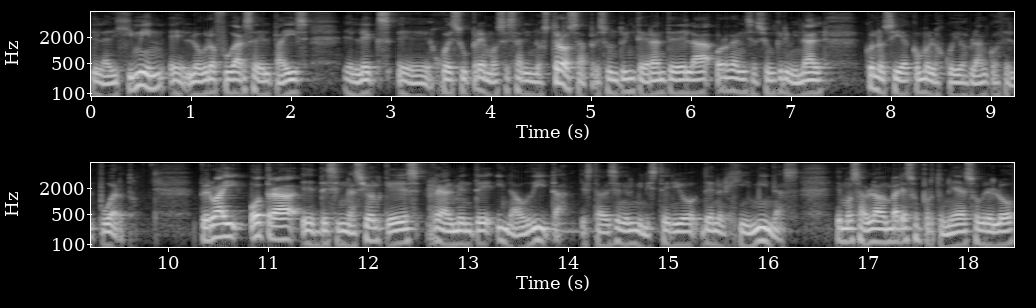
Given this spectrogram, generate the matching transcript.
de la Digimin eh, logró fugarse del país el ex juez supremo César Inostroza, presunto integrante de la organización criminal conocida como los Cuellos Blancos del Puerto. Pero hay otra eh, designación que es realmente inaudita, esta vez en el Ministerio de Energía y Minas. Hemos hablado en varias oportunidades sobre lo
